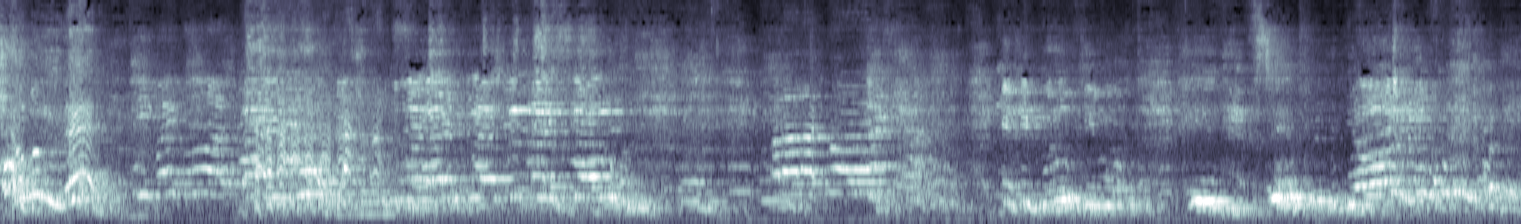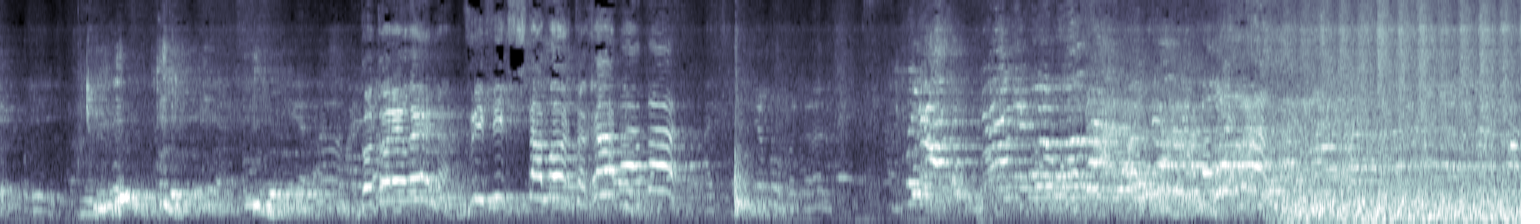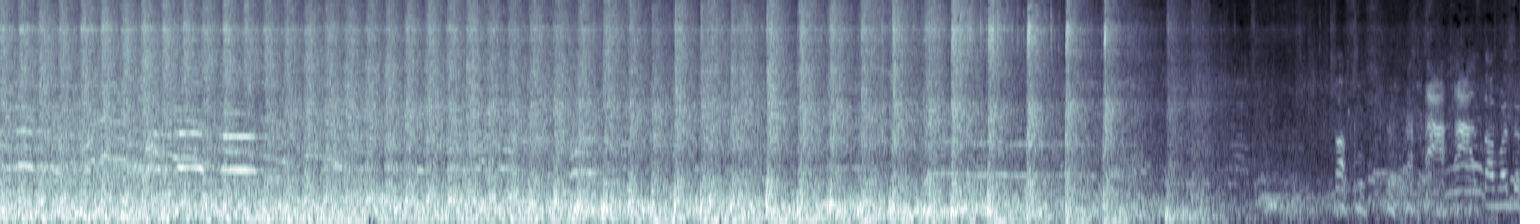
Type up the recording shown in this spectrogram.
É uma mulher! Ai, por esta traição. Eu fico por último. Sempre melhor. Doutora Helena, verifique se está morta, rápido! Tá Cuidado! tá muito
